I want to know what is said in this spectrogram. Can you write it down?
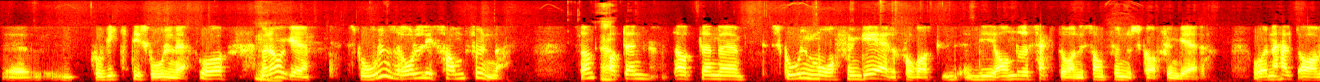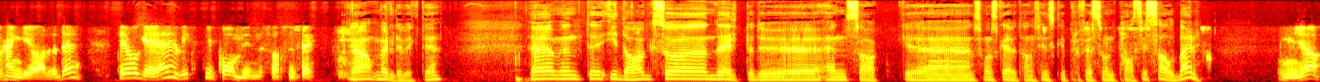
hvor viktig skolen er. Og, men òg mm. eh, skolens rolle i samfunnet. Ja. At, den, at den, eh, skolen må fungere for at de andre sektorene i samfunnet skal fungere. Og en er helt avhengig av det. Det, det er òg en viktig påminnelse, syns jeg. Ja, veldig viktig. Men i dag så delte du en sak som var skrevet av den finske professoren Pasi Salberg. Ja.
